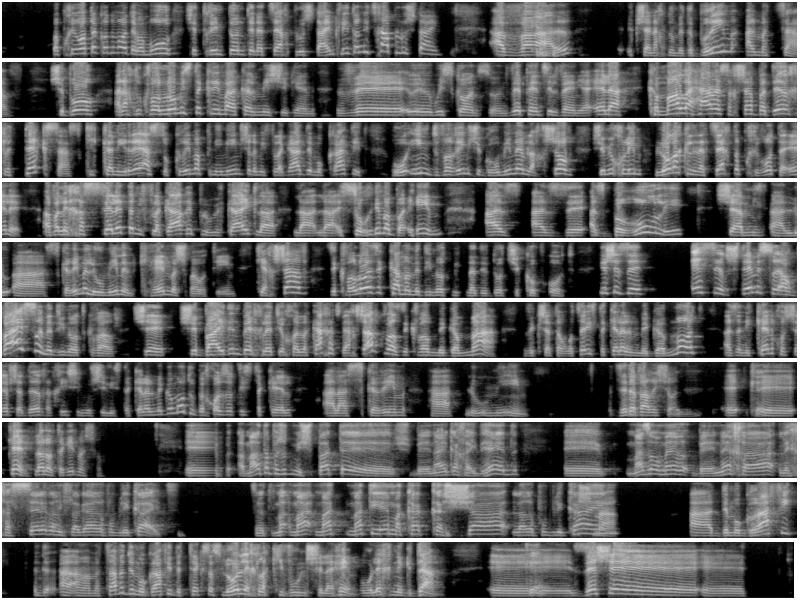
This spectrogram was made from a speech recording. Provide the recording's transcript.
בבחירות הקודמות הם אמרו שטרינטון תנצח פלוס שתיים, קלינטון ניצחה פלוס שתיים. אבל כשאנחנו מדברים על מצב שבו אנחנו כבר לא מסתכלים רק על מישיגן וויסקונסון ופנסילבניה, אלא קמאלה האריס עכשיו בדרך לטקסס, כי כנראה הסוקרים הפנימיים של המפלגה הדמוקרטית רואים דברים שגורמים להם לחשוב שהם יכולים לא רק לנצח את הבחירות האלה, אבל לחסל את המפלגה הרפובליקאית לעשורים הבאים, אז, אז, אז ברור לי שהסקרים הלאומיים הם כן משמעותיים, כי עכשיו זה כבר לא איזה כמה מדינות מתנדדות שקובעות, יש איזה 10, 12, 14 מדינות כבר, ש, שביידן בהחלט יכול לקחת, ועכשיו כבר זה כבר מגמה, וכשאתה רוצה להסתכל על מגמות, אז אני כן חושב שהדרך הכי שימושי להסתכל על מגמות הוא בכל זאת להסתכל על הסקרים הלאומיים. זה דבר ראשון. אה, כן, אה, כן לא, לא, תגיד משהו. אה, אמרת פשוט משפט שבעיניי ככה הדהד, מה זה אומר בעיניך לחסל את המפלגה הרפובליקאית? זאת אומרת, מה, מה, מה, מה תהיה מכה קשה לרפובליקאים? שמע, הדמוגרפי, המצב הדמוגרפי בטקסס לא הולך לכיוון שלהם, הוא הולך נגדם. כן. זה ש...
